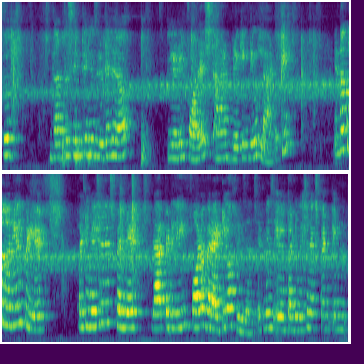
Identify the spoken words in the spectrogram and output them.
So that the same thing is written here clearing forest and breaking new land okay? In the colonial period cultivation expanded rapidly for a variety of reasons. It means uh, cultivation expand in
